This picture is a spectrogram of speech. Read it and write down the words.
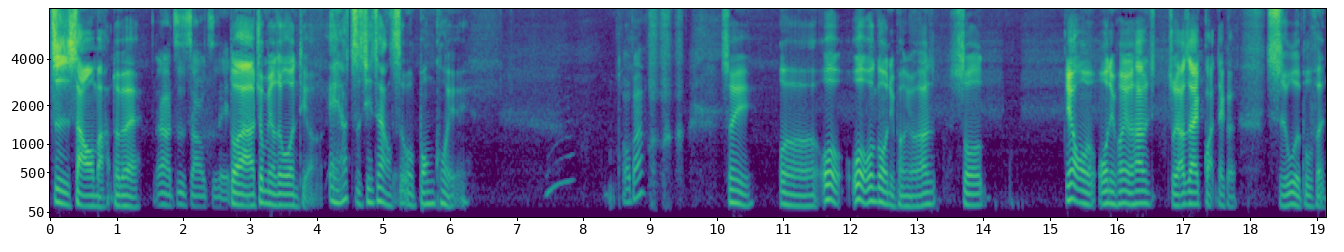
炙烧嘛，对不对？啊，自烧之类的。对啊，就没有这个问题了。哎、他直接这样吃，我崩溃、欸。好吧，所以我我我有问过我女朋友，她说，因为我我女朋友她们主要是在管那个食物的部分，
